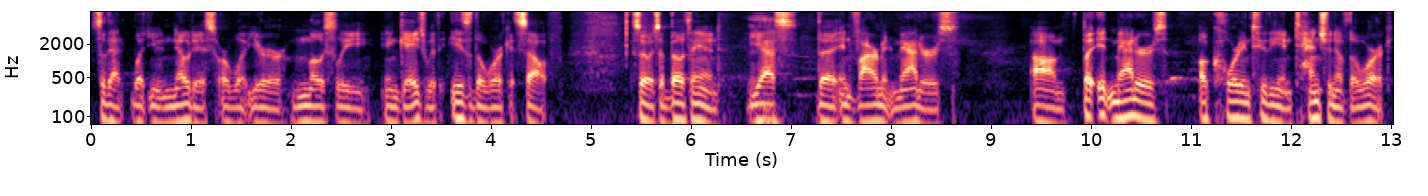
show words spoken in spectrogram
So that what you notice or what you're mostly engaged with is the work itself. So it's a both and. Yes, the environment matters, um, but it matters according to the intention of the work.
